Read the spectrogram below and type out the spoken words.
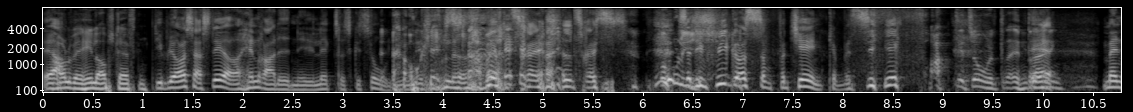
Ja. ja. afleverer hele opskriften. De blev også arresteret og henrettet i den elektriske stol i Okay, af. 1953. Holy så de fik også som fortjent, kan man sige. Fuck, det tog en, en Ja, drejning. men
